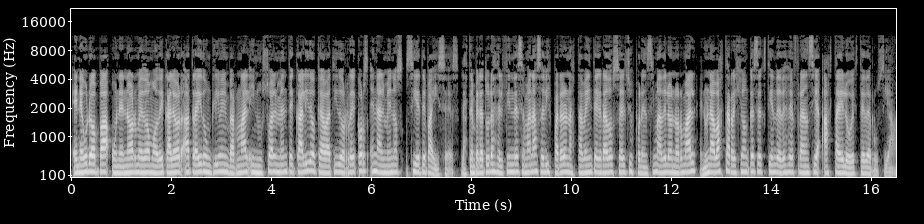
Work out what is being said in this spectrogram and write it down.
En Europa, un enorme domo de calor ha traído un clima invernal inusualmente cálido que ha batido récords en al menos siete países. Las temperaturas del fin de semana se dispararon hasta 20 grados Celsius por encima de lo normal en una vasta región que se extiende desde Francia hasta el oeste de Rusia.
